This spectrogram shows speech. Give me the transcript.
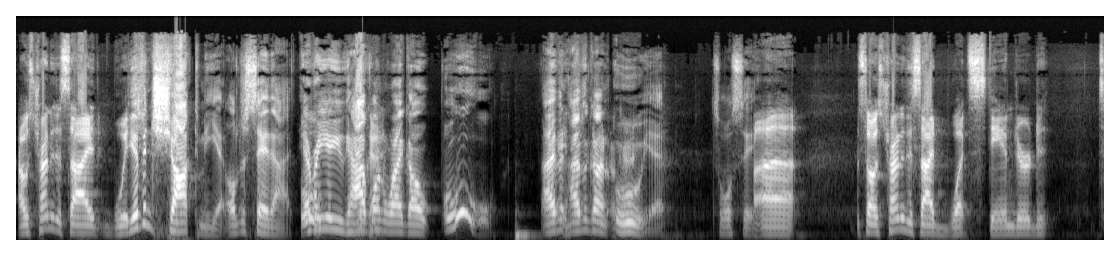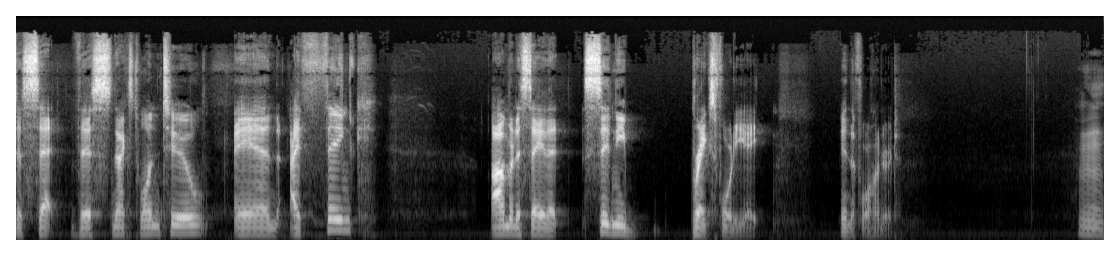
I was trying to decide which. You haven't shocked me yet. I'll just say that. Every year you have okay. one where I go, ooh. I haven't I haven't gone Interesting, ooh yet. So we'll see. Uh, so I was trying to decide what standard to set this next one to, and I think I'm going to say that Sydney breaks 48 in the 400. Hmm.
